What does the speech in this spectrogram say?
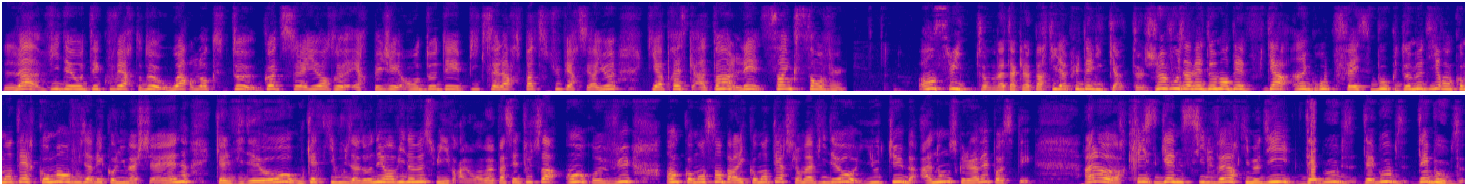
la vidéo découverte de Warlocks de Godslayer, RPG en 2D pixel art pas super sérieux, qui a presque atteint les 500 vues. Ensuite, on attaque la partie la plus délicate. Je vous avais demandé via un groupe Facebook de me dire en commentaire comment vous avez connu ma chaîne, quelle vidéo ou qu'est-ce qui vous a donné envie de me suivre. Alors on va passer tout ça en revue en commençant par les commentaires sur ma vidéo YouTube annonce que j'avais postée. Alors, Chris Game Silver qui me dit des boobs, des boobs, des boobs.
